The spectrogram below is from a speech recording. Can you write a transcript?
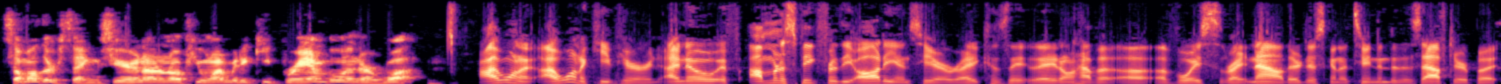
some other things here and i don't know if you want me to keep rambling or what. I want to i want to keep hearing i know if i'm going to speak for the audience here right? Because they, they don't have a, a, voice right now. They're just going to tune into this after but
